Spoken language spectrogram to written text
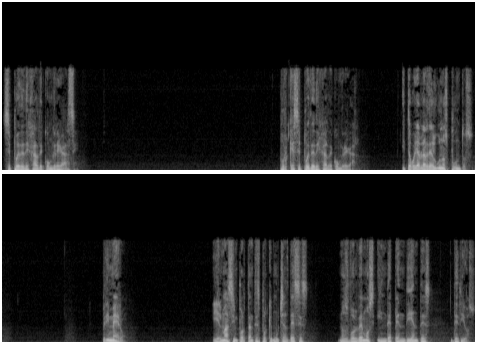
se puede dejar de congregarse. ¿Por qué se puede dejar de congregar? Y te voy a hablar de algunos puntos. Primero, y el más importante es porque muchas veces nos volvemos independientes de Dios.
